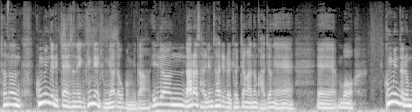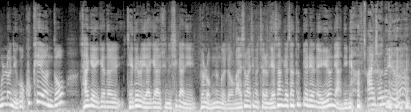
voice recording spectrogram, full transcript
저는 국민들 입장에서는 이게 굉장히 중요하다고 봅니다. 1년 나라 살림살이를 결정하는 과정에 에, 뭐 국민들은 물론이고 국회의원도 자기 의견을 제대로 이야기할 수 있는 시간이 별로 없는 거죠. 말씀하신 것처럼 예산결산특별위원회 위원이 아니면 아니 저는요. 네.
